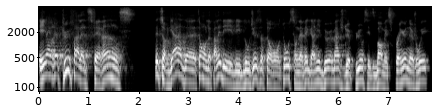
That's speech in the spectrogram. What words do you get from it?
Et aurait pu faire la différence. Tu, sais, tu regardes, euh, on l'a parlé des, des, Blue Jays de Toronto. Si on avait gagné deux matchs de plus, on s'est dit, bon, mais Springer n'a joué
